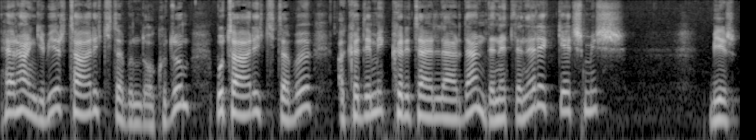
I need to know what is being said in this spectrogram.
Herhangi bir tarih kitabında okudum. Bu tarih kitabı akademik kriterlerden denetlenerek geçmiş bir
